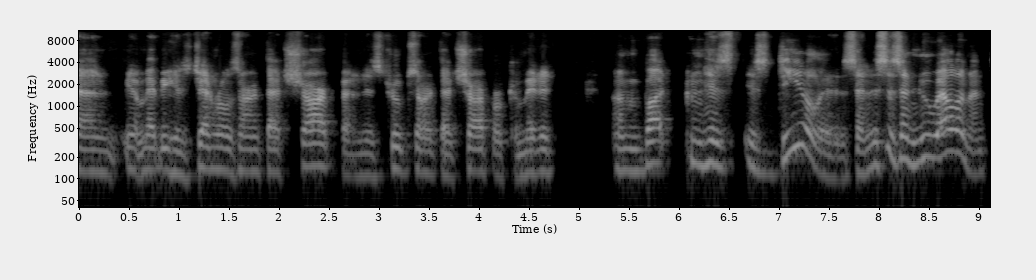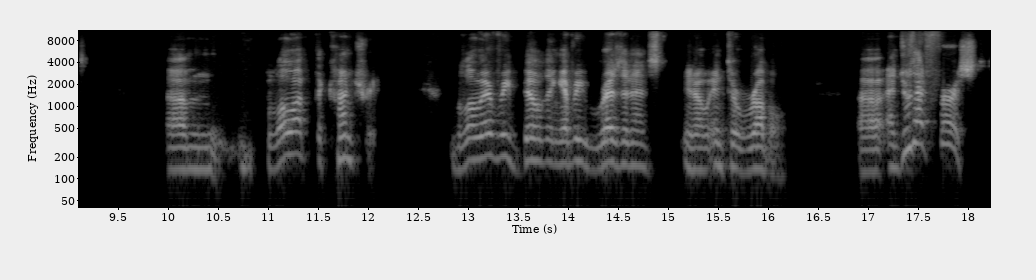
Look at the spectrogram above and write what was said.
and, you know, maybe his generals aren't that sharp and his troops aren't that sharp or committed. Um, but his, his deal is, and this is a new element, um, blow up the country blow every building, every residence, you know, into rubble. Uh, and do that first.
